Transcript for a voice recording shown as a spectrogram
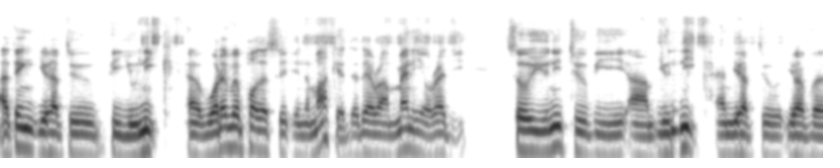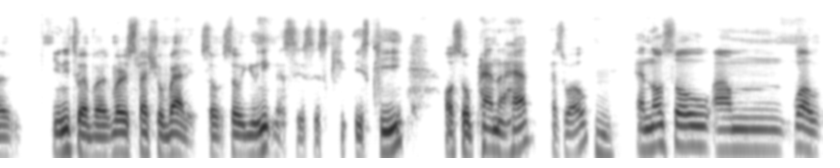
I think you have to be unique. Uh, whatever policy in the market, there are many already. So you need to be um, unique, and you have to you have a you need to have a very special value. So so uniqueness is is key. Is key. Also plan ahead as well. Hmm. And also, um, well,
